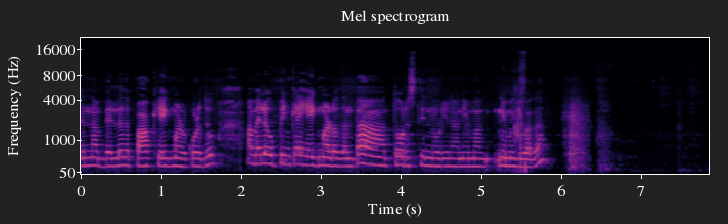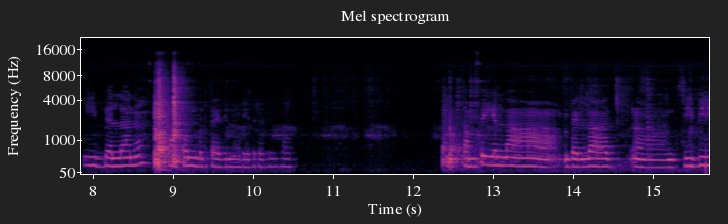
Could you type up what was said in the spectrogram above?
ಇದನ್ನು ಬೆಲ್ಲದ ಪಾಕ್ ಹೇಗೆ ಮಾಡ್ಕೊಳ್ಳೋದು ಆಮೇಲೆ ಉಪ್ಪಿನಕಾಯಿ ಹೇಗೆ ಮಾಡೋದಂತ ತೋರಿಸ್ತೀನಿ ನೋಡಿ ನಾನು ನಿಮಗೆ ನಿಮಗಿವಾಗ ಈ ಬೆಲ್ಲನ ಹಾಕೊಂಡು ಬಿಡ್ತಾಯಿದ್ದೀನಿ ನೋಡಿ ಇದರಲ್ಲಿ ಇವಾಗ. ತಂಪಿಗೆಲ್ಲ ಬೆಲ್ಲ ಜಿಬಿ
